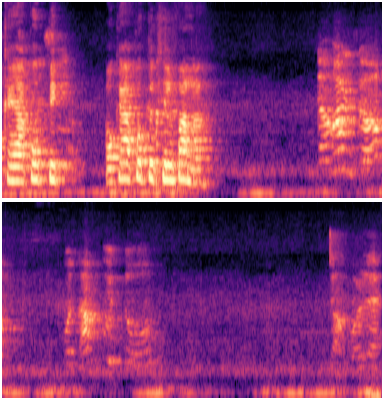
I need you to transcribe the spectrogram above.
Oke, aku pick. Oke, aku pick Silvana. Jangan dong. Buat aku itu. Nggak boleh.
